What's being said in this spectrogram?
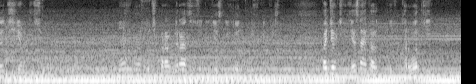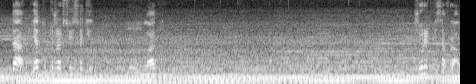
Зачем ты все? Ну, в любом случае, пора убираться отсюда, если никто не будет, конечно. Пойдемте, я знаю, как будет короткий. Да, я тут уже все исходил. Ну, ладно. Шурик не соврал.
